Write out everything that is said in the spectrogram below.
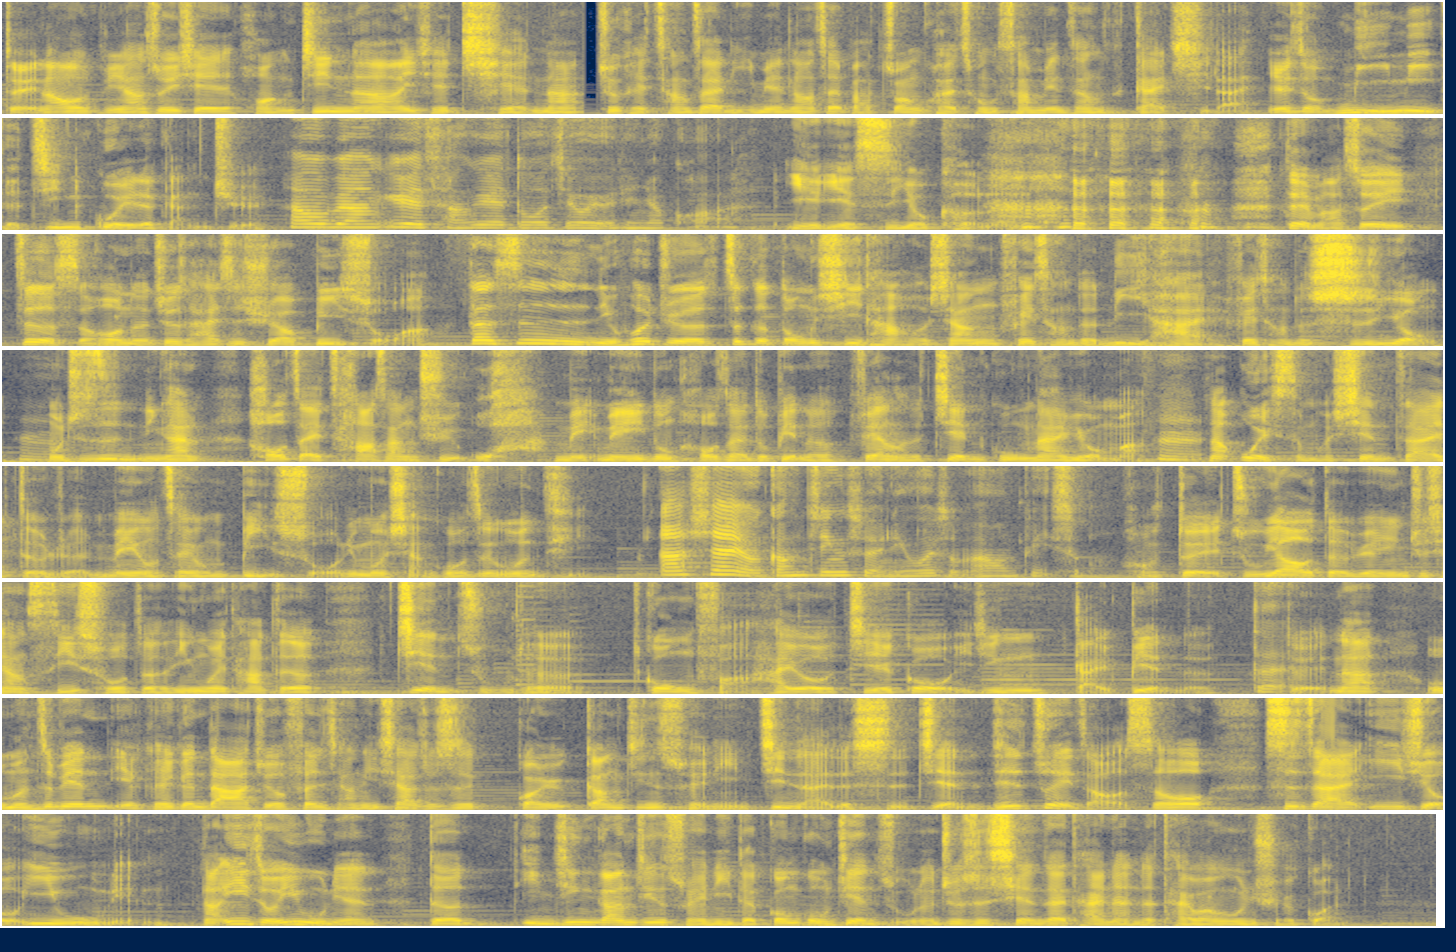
对，然后比方说一些黄金啊，一些钱啊，就可以藏在里面，然后再把砖块从上面这样子盖起来，有一种秘密的金柜的感觉。它会不会越藏越多，结果有一天就垮了？也也是有可能，对嘛？所以这个时候呢，就是还是需要闭锁啊。但是你会觉得这个东西它好像非常的厉害，非常的实用。嗯、我就是你看豪宅插上去，哇，每每一栋豪宅都变得非常的坚固耐用嘛。嗯。那为什么现在的人没有在用闭锁？你有没有想过这个问题？啊，现在有钢筋水泥，为什么要用闭锁？哦，对，主要的原因就像 C 说的，因为它的建筑的。工法还有结构已经改变了。对对，那我们这边也可以跟大家就分享一下，就是关于钢筋水泥进来的时间。其实最早的时候是在一九一五年。那一九一五年的引进钢筋水泥的公共建筑呢，就是现在台南的台湾文学馆。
